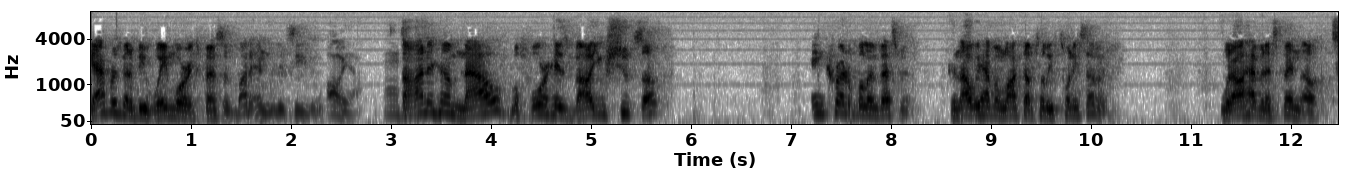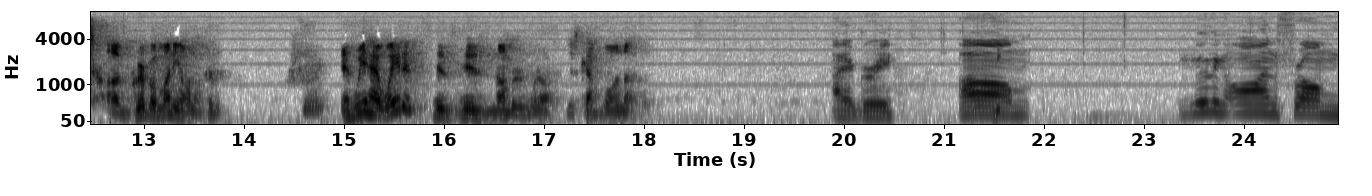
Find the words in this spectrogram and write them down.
Gafford's going to be way more expensive by the end of the season. Oh yeah. Mhm. Signing him now before his value shoots up, incredible investment. Because now we have him locked up till he's 27, without having to spend a, a grip of money on him. 'Cause if we had waited, his his numbers would have just kept going up. I agree. Um, moving on from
